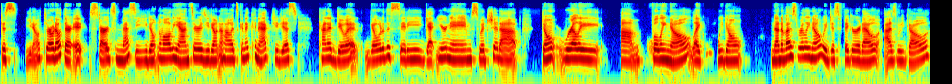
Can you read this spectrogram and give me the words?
just, you know, throw it out there. It starts messy. You don't know all the answers. You don't know how it's going to connect. You just kind of do it. Go to the city, get your name, switch it up. Don't really um fully know. Like we don't none of us really know. We just figure it out as we go,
